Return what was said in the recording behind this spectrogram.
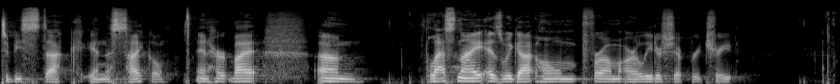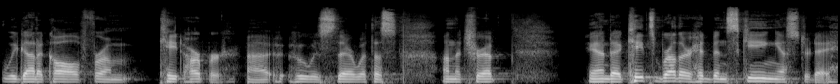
to be stuck in the cycle and hurt by it. Um, last night, as we got home from our leadership retreat, we got a call from Kate Harper, uh, who was there with us on the trip. And uh, Kate's brother had been skiing yesterday,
